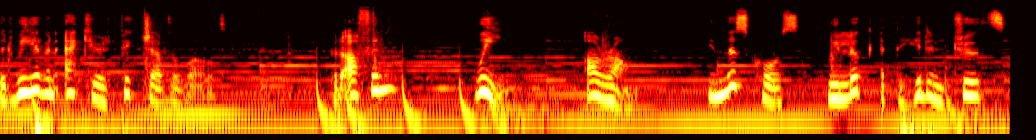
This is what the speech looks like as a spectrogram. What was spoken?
that we have an accurate picture of the world. But often, we are wrong. In this course, we look at the hidden truths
